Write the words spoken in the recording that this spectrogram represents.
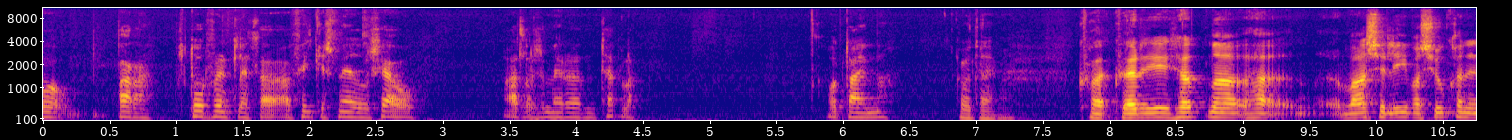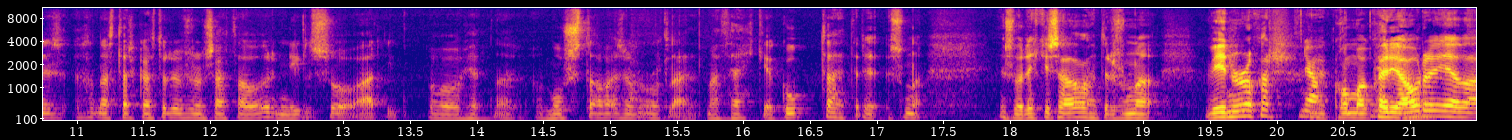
og bara stórfenglegt að, að fylgjast með og sjá alla sem eru að tefla og dæma Góð dæmi. Hva, hverji hérna Vasili Ívan Sjúkan er þarna sterkastur sem sagt áður, Níls og Ari og hérna Mustafa sem maður þekkir Gupta, þetta er svona eins og Rikki sagði á, þetta er svona vinur okkar, Já. koma hverju ári eða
